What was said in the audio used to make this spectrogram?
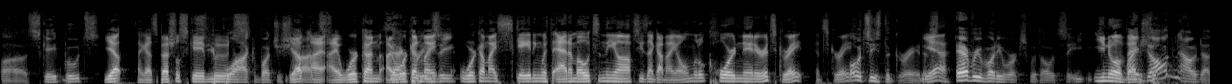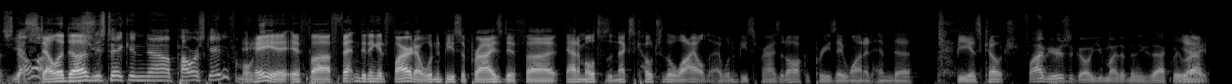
uh, skate boots. Yep, I got special skate so boots. You block a bunch of shots. Yep, I, I work on I work on my work on my skating with Adam Oates in the off season. I got my own little coordinator. It's great. It's great. Oates's the greatest. Yeah, everybody works with Oates. You know, eventually. My dog now does. Stella. Yeah, Stella does. She's taking uh, power skating from Oates. Hey, if uh, Fenton didn't get fired, I wouldn't be surprised if uh, Adam Oates was the next coach of the Wild. I wouldn't be surprised at all. Caprize wanted him to be his coach. Five years ago, you might have been exactly yeah. right.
